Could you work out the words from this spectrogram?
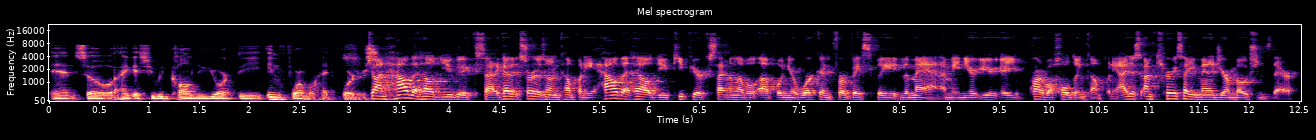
and so I guess you would call New York the informal headquarters. John, how the hell do you get excited? A guy that started his own company, how the hell do you keep your excitement level up when you're working for basically the man? I mean, you're, you're, you're part of a holding company. I just, I'm curious how you manage your emotions there.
